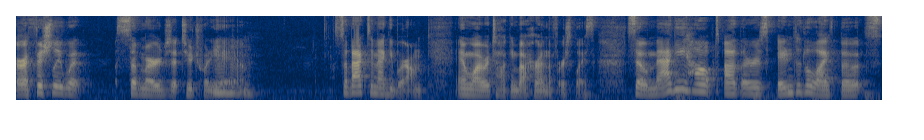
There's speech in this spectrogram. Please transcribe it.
or officially went submerged at 2:20 mm-hmm. a.m. So back to Maggie Brown and why we're talking about her in the first place. So Maggie helped others into the lifeboats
